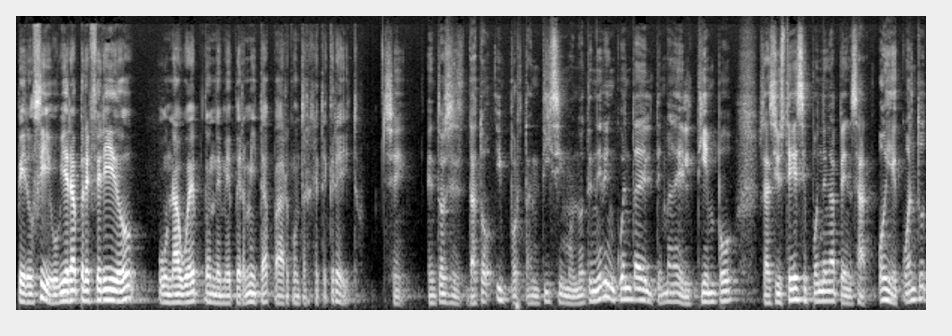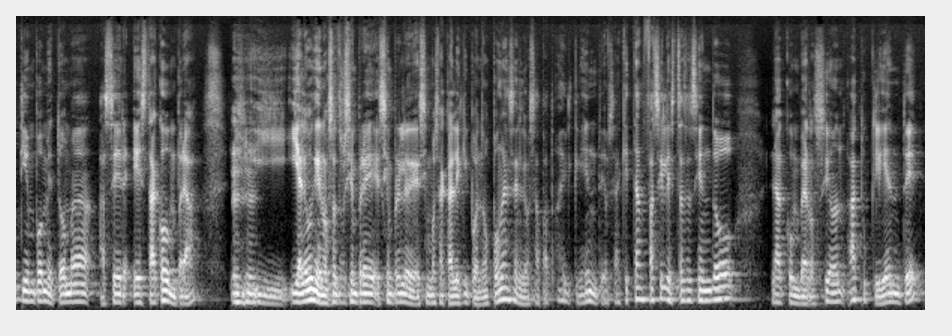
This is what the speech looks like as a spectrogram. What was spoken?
pero sí, hubiera preferido una web donde me permita pagar con tarjeta de crédito. Sí. Entonces, dato importantísimo, ¿no? Tener en cuenta el tema del tiempo. O sea, si ustedes se ponen a pensar, oye, ¿cuánto tiempo me toma hacer esta compra? y, algo que nosotros siempre, siempre le decimos acá al equipo, ¿no? Pónganse en los zapatos del cliente. O sea, ¿qué tan fácil estás haciendo la conversión a tu cliente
